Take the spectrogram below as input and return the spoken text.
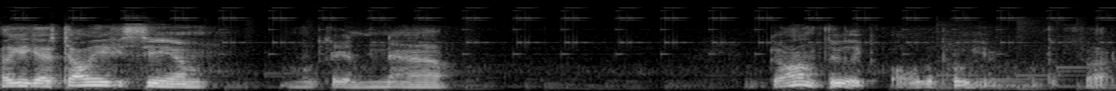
Okay, guys, tell me if you see him. I'm gonna take a nap. Gone through like all the Pokemon. What the fuck?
